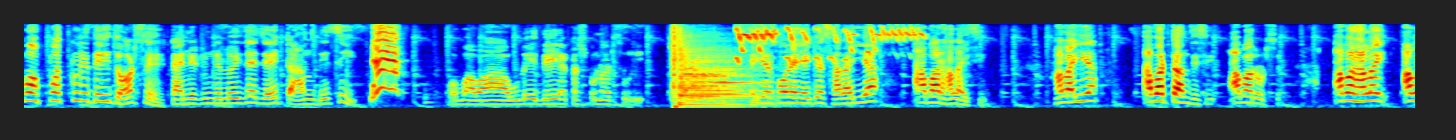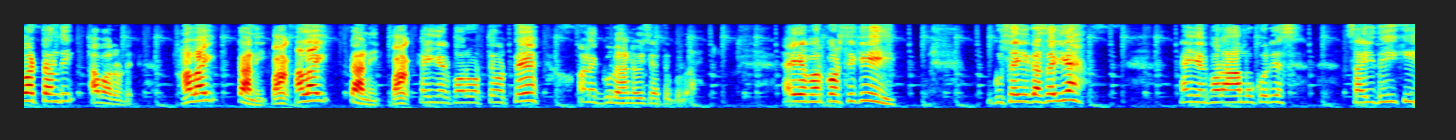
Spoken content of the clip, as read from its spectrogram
কপত করে দেহি ধরছে টাইনে টুনে লই যায় যে টান দিছি। ও বাবা উড়ে দেহি একটা সোনার চুরি এর পরে হেঁটে সারাইয়া আবার হালাইছি। হালাইয়া আবার টান দিছি আবার উঠছে আবার হালাই আবার টান দি আবার ওঠে হালাই টানি হালাই টানি। এই এরপর উঠতে উঠতে অনেকগুলো হানে হয়েছে এতগুলো। এই এবার করছি কি? গুছাইয়ে গাছাইয়া এই এরপর আমও করিয়াছে চাই দেহি কি?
